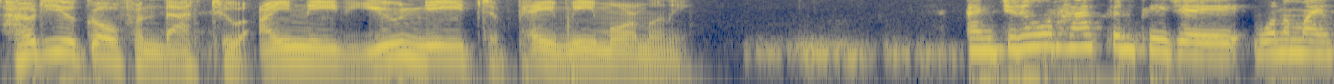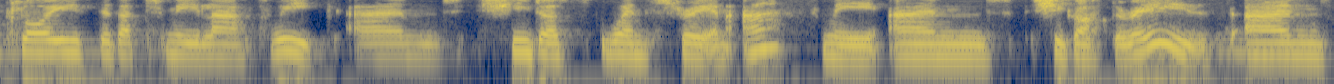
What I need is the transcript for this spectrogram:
How do you go from that to I need you need to pay me more money? And do you know what happened, PJ? One of my employees did that to me last week, and she just went straight and asked me, and she got the raise. And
